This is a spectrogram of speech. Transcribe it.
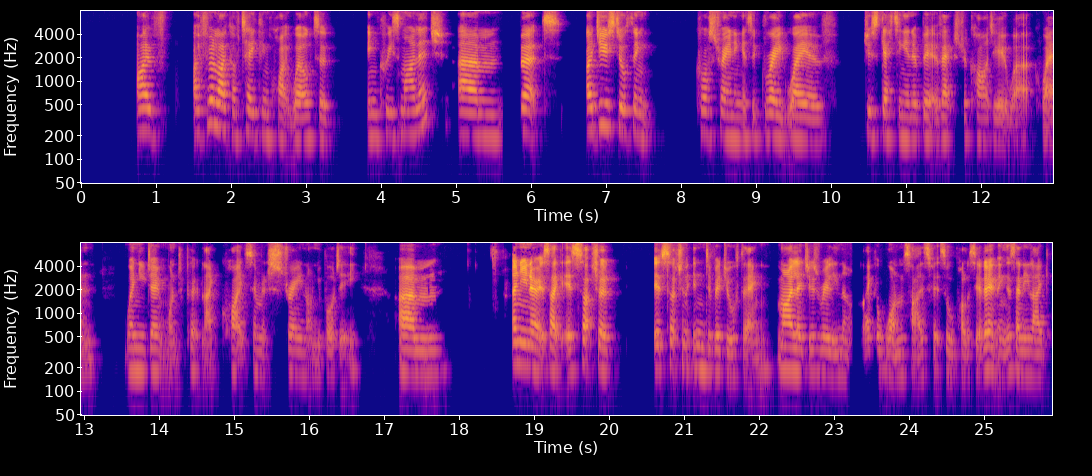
I've I feel like I've taken quite well to increase mileage. Um, but I do still think cross training is a great way of just getting in a bit of extra cardio work when when you don't want to put like quite so much strain on your body. Um and you know it's like it's such a it's such an individual thing. Mileage is really not like a one size fits all policy. I don't think there's any like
